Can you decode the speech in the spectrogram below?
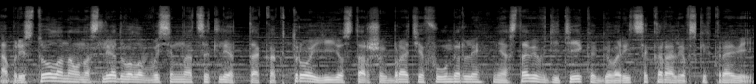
А престол она унаследовала в 18 лет, так как трое ее старших братьев умерли, не оставив детей, как говорится, королевских кровей.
